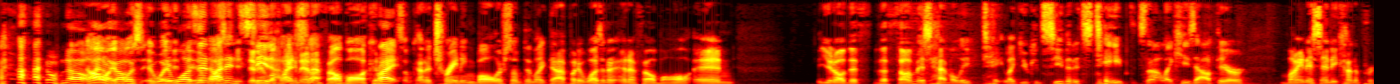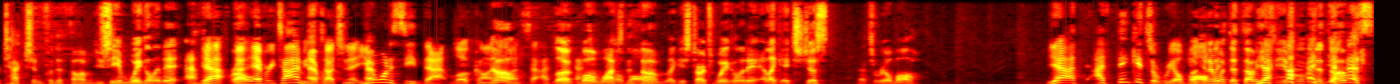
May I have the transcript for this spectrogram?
I don't know. No, don't it know. was. It, was, It wasn't. I was- didn't it see didn't that. look like I an NFL ball. It could have Right. been some kind of training ball or something like that, but it wasn't an NFL ball. And you know, the the thumb is heavily ta- like you can see that it's taped. It's not like he's out there minus any kind of protection for the thumb. You see him wiggling it after Yeah, the throw. every time he's Every- touching it, you don't want to see that look on. no, on. I look, boom, watch the ball. thumb. Like he starts wiggling it. Like it's just that's a real ball. Yeah, I, I think it's a real ball. at him with the thumb. You see him moving the thumb? Yes.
